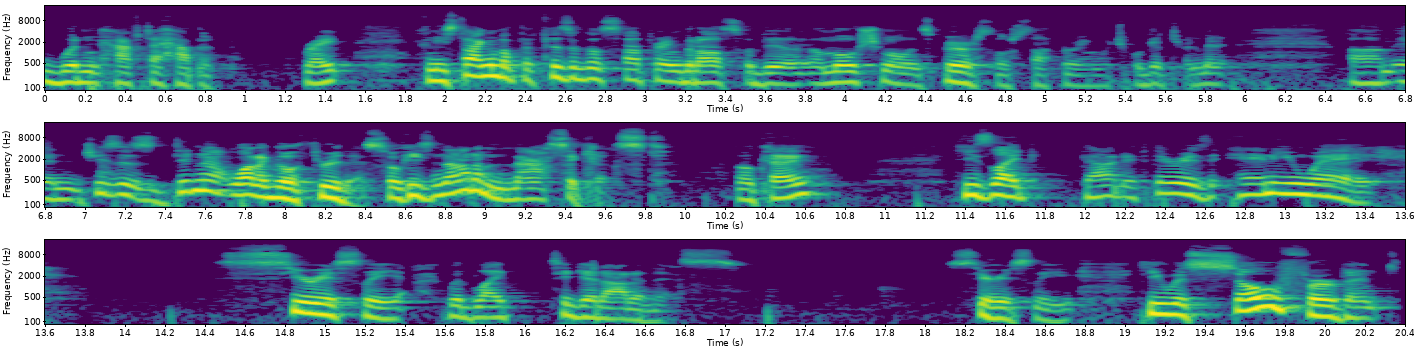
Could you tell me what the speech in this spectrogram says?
wouldn't have to happen, right? And he's talking about the physical suffering, but also the emotional and spiritual suffering, which we'll get to in a minute. Um, and Jesus did not want to go through this, so he's not a masochist, okay? He's like, God, if there is any way seriously, I would like to get out of this. Seriously. He was so fervent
